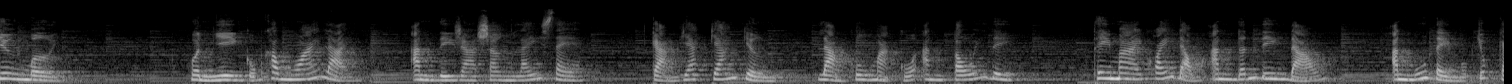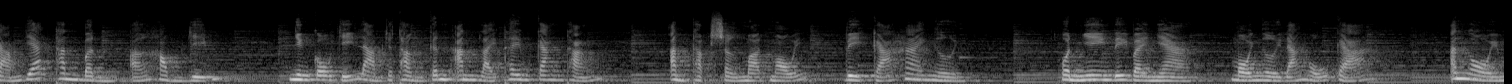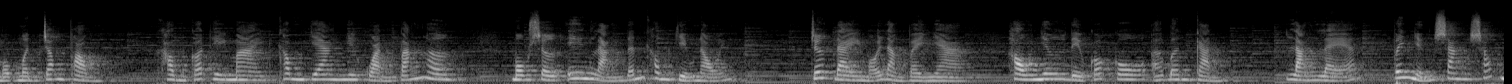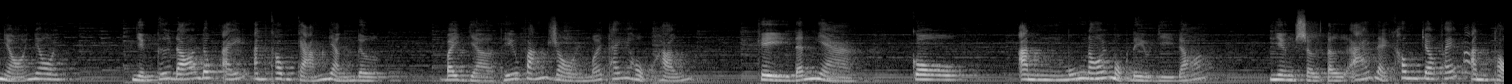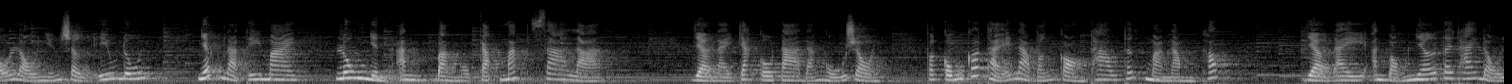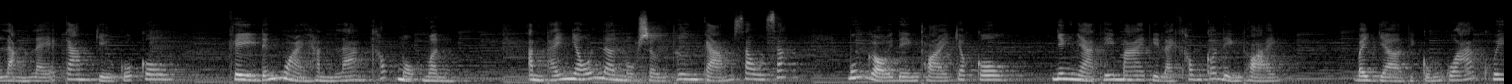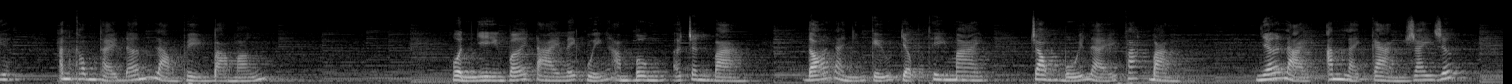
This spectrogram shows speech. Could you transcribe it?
Chương 10 Huỳnh Nhiên cũng không ngoái lại. Anh đi ra sân lấy xe. Cảm giác chán chường, Làm khuôn mặt của anh tối đi. Thi Mai khuấy động anh đến điên đảo. Anh muốn tìm một chút cảm giác thanh bình ở Hồng Diễm. Nhưng cô chỉ làm cho thần kinh anh lại thêm căng thẳng. Anh thật sự mệt mỏi vì cả hai người. Huỳnh Nhiên đi về nhà. Mọi người đã ngủ cả. Anh ngồi một mình trong phòng. Không có thi mai Không gian như quạnh vắng hơn. Một sự yên lặng đến không chịu nổi. Trước đây mỗi lần về nhà Hầu như đều có cô ở bên cạnh Lặng lẽ với những săn sóc nhỏ nhoi. Những thứ đó lúc ấy anh không cảm nhận được. Bây giờ thiếu vắng rồi mới thấy hụt hẫng. Khi đến nhà Cô, anh muốn nói một điều gì đó. Nhưng sự tự ái lại không cho phép anh thổ lộ những sự yếu đuối, Nhất là Thi Mai luôn nhìn anh bằng một cặp mắt xa lạ. Giờ này chắc cô ta đã ngủ rồi Và cũng có thể là vẫn còn thao thức mà nằm khóc. Giờ đây anh bỗng nhớ tới thái độ lặng lẽ cam chịu của cô Khi đứng ngoài hành lang khóc một mình. Anh thấy nhối lên một sự thương cảm sâu sắc, Muốn gọi điện thoại cho cô. Nhưng nhà Thi Mai thì lại không có điện thoại. Bây giờ thì cũng quá khuya, Anh không thể đến làm phiền bà Mẫn. Huỳnh Nhiên với tay lấy quyển album ở trên bàn. Đó là những kiểu chụp Thi Mai Trong buổi lễ phát bằng. Nhớ lại, anh lại càng ray rứt.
